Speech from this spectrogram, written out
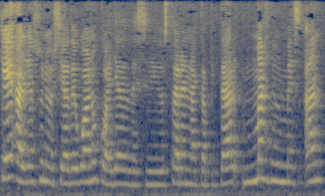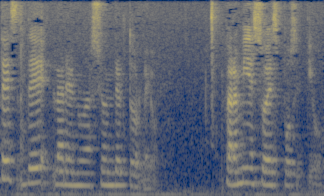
que Alianza Universidad de Huánuco haya decidido estar en la capital más de un mes antes de la reanudación del torneo. Para mí eso es positivo.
